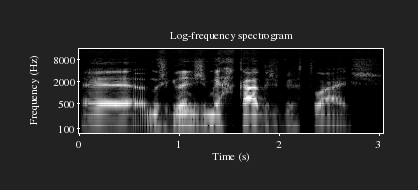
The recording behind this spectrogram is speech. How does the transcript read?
é, nos grandes mercados virtuais?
